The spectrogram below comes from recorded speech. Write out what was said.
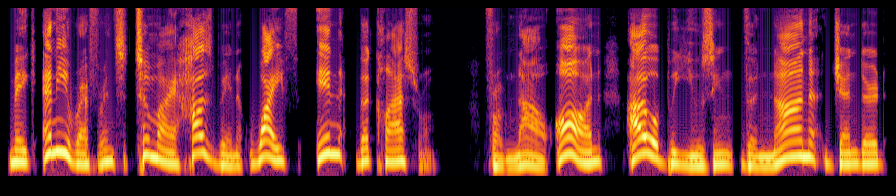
make any reference to my husband, wife in the classroom. From now on, I will be using the non gendered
